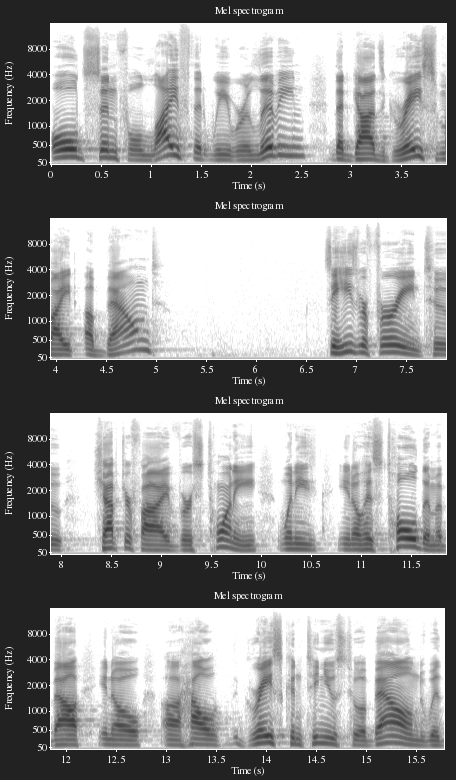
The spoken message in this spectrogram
old sinful life that we were living that God's grace might abound? See, he's referring to chapter 5 verse 20 when he you know has told them about you know uh, how grace continues to abound with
